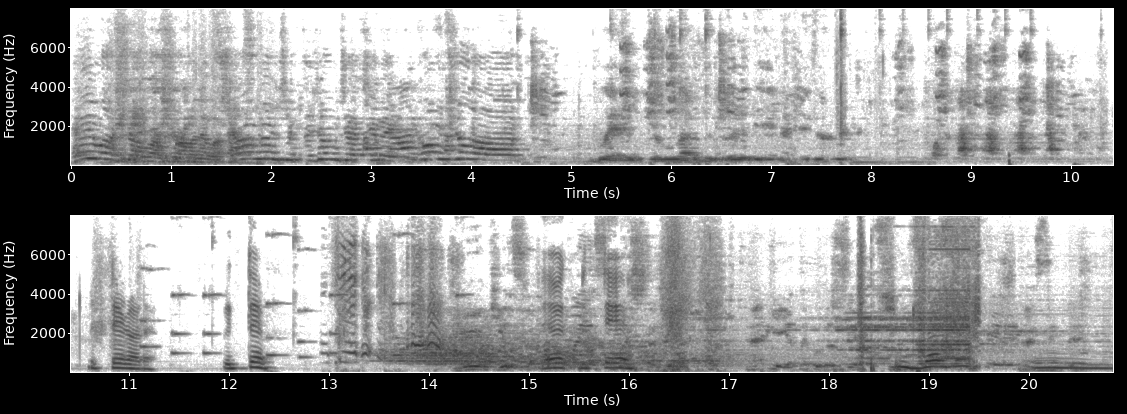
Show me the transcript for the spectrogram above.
Hey maşallah şu hale bak. Yangın çıktı cam çerçeve. Komşular. Bu ev yıllardır böyle bir eğlence görmedim. Bitti herhalde. Bitti. Evet bitti. Şimdi güzel bir... Hmm.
